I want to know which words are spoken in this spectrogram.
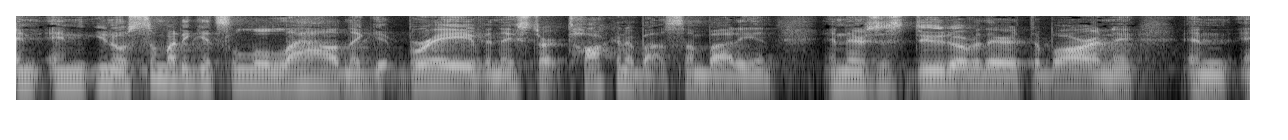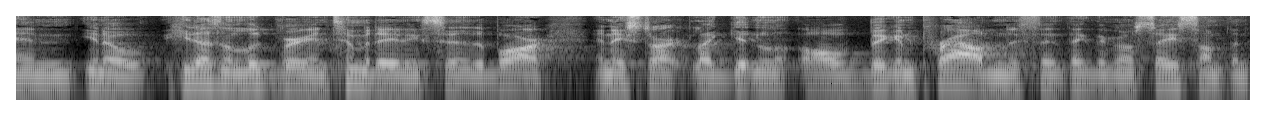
and, and you know, somebody gets a little loud and they get brave and they start talking about somebody. And, and there's this dude over there at the bar and, they, and, and, you know, he doesn't look very intimidating sitting at the bar. And they start like getting all big and proud and they think they're going to say something.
